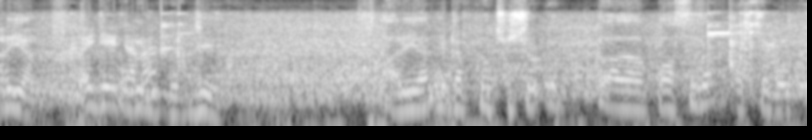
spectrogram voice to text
আরিয়ান। এই যে এটা না? জি। আরিয়ান এটা পঁচিশশো পাঁচ হাজার পাঁচশো পড়বে।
